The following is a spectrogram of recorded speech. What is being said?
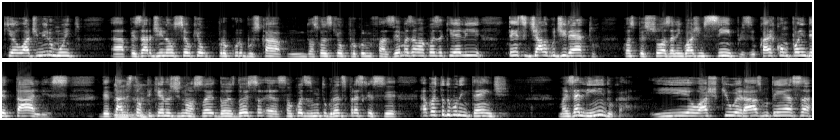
que eu admiro muito apesar de não ser o que eu procuro buscar, das coisas que eu procuro me fazer, mas é uma coisa que ele tem esse diálogo direto com as pessoas, a linguagem simples, o cara compõe detalhes, detalhes uhum. tão pequenos de nós dois, dois é, são coisas muito grandes para esquecer. É uma coisa que todo mundo entende, mas é lindo, cara. E eu acho que o Erasmo tem essa,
